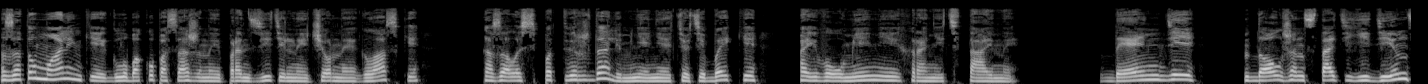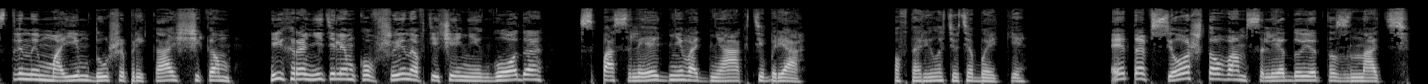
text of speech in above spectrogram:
Зато маленькие, глубоко посаженные пронзительные черные глазки, казалось, подтверждали мнение тети Бекки о его умении хранить тайны. «Дэнди должен стать единственным моим душеприказчиком и хранителем кувшина в течение года», «С последнего дня октября», — повторила тетя Бекки. «Это все, что вам следует знать.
